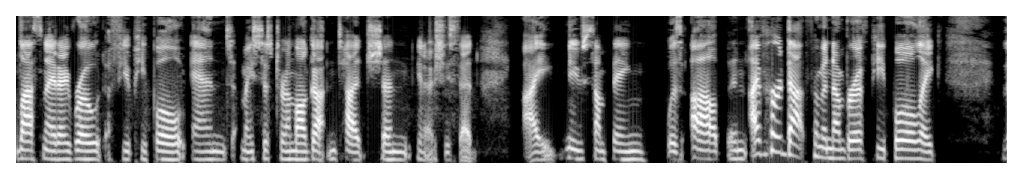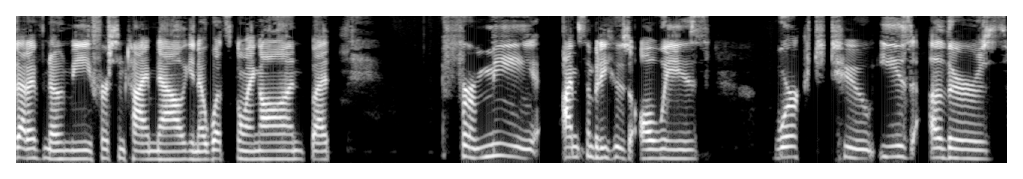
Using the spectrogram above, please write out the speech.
Last night, I wrote a few people, and my sister in law got in touch. And, you know, she said, I knew something was up. And I've heard that from a number of people, like that have known me for some time now, you know, what's going on. But for me, I'm somebody who's always worked to ease others'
